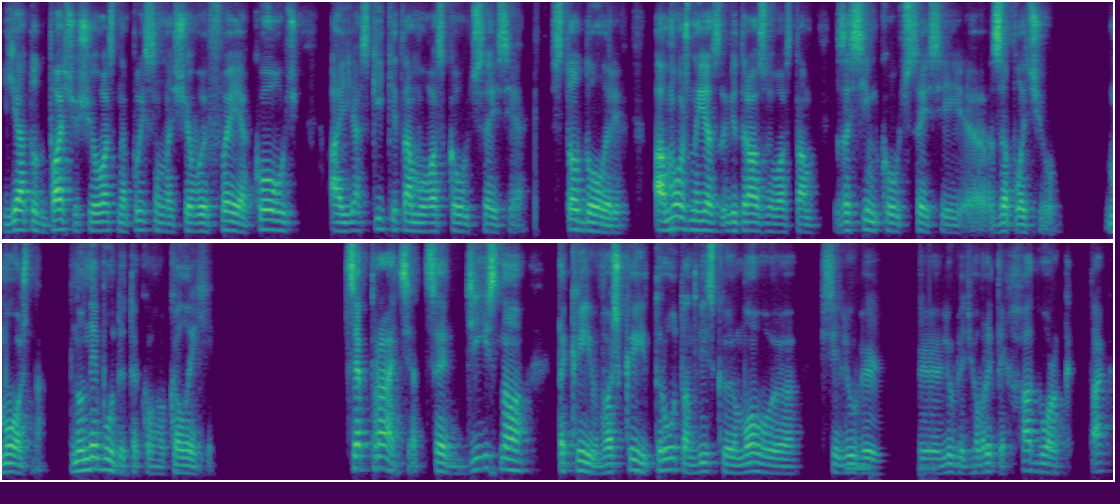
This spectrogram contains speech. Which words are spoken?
я тут бачу, що у вас написано, що ви фея коуч. А я скільки там у вас коуч сесія? 100 доларів. А можна я відразу вас там за 7 коуч сесій е, заплачу? Можна. Ну не буде такого, колеги. Це праця, це дійсно такий важкий труд англійською мовою. Всі люблять, е, люблять говорити hard work, так?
